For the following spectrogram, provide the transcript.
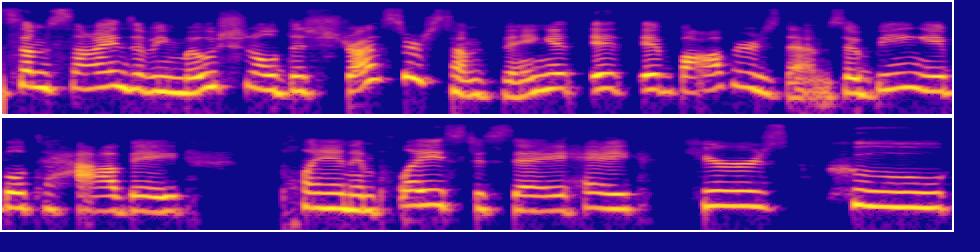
some signs of emotional distress or something, it, it, it bothers them. So being able to have a plan in place to say, hey, here's who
